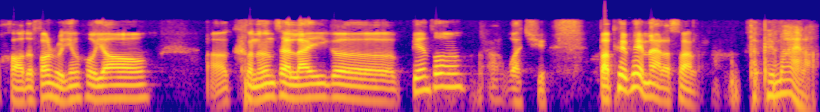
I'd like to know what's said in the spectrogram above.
好的防守型后腰，啊、可能再来一个边锋啊，我去，把佩佩卖了算了。被被卖了，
